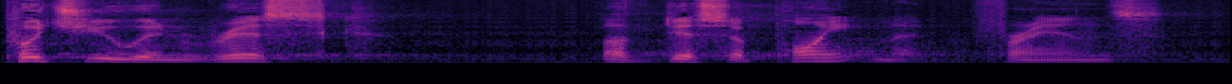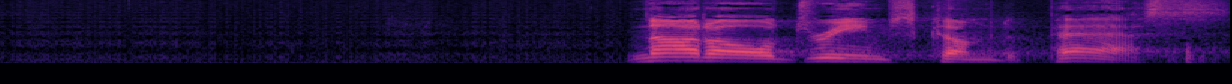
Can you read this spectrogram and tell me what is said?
put you in risk of disappointment, friends. Not all dreams come to pass.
